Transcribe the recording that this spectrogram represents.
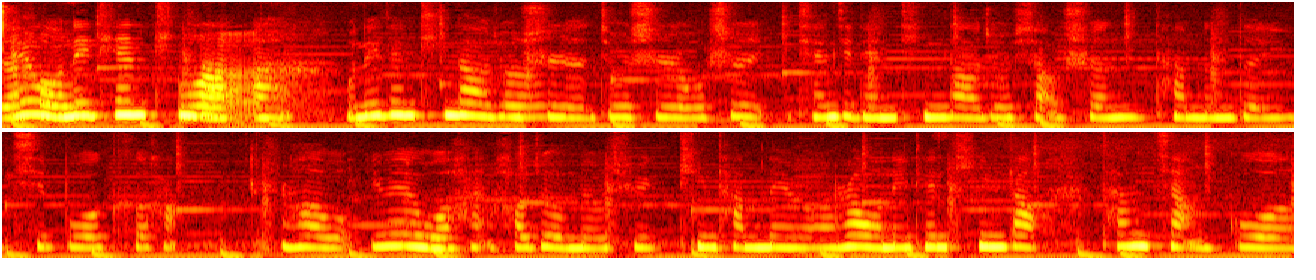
然后我那天听到啊，我那天听到就是就是我是前几天听到就是小生他们的一期播客哈，然后我因为我还好久没有去听他们内容，然后我那天听到他们讲过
